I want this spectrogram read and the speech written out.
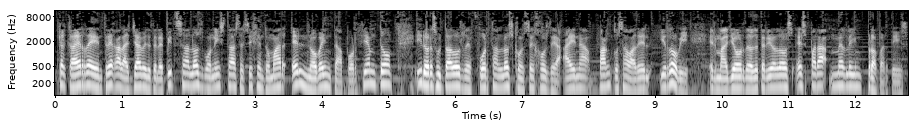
KKR entrega las llaves de Telepizza, los bonistas exigen tomar el 90% y los resultados refuerzan los consejos de AENA, Banco Sabadell y Robi. El mayor de los deterioros es para Merlin Properties.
